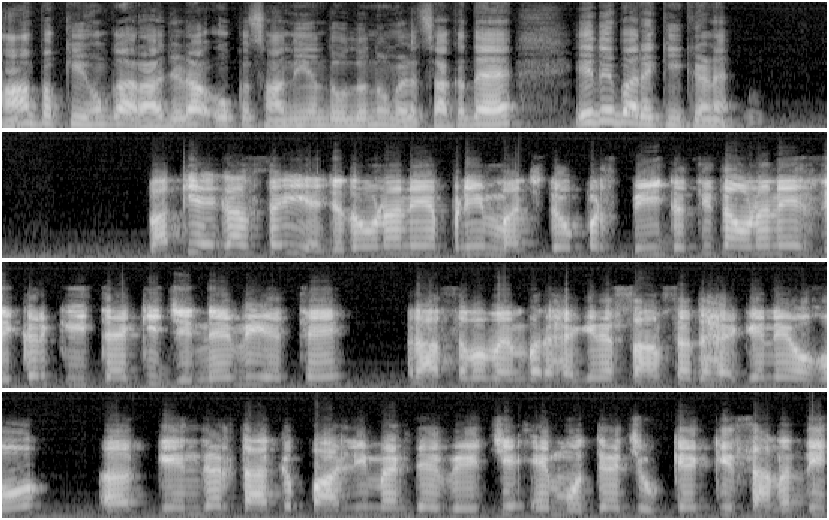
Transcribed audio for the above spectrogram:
ਹਾਂ ਪੱਕੀ ਹੁੰਗਾਰਾ ਜਿਹੜਾ ਉਹ ਕਿਸਾਨੀ ਅੰਦੋਲਨ ਨੂੰ ਮਿਲ ਸਕਦਾ ਹੈ। ਇਹਦੇ ਬਾਰੇ ਕੀ ਕਹਿਣਾ ਹੈ? ਬਾਕੀ ਇਹ ਗੱਲ ਸਹੀ ਹੈ ਜਦੋਂ ਉਹਨਾਂ ਨੇ ਆਪਣੀ ਮੰਚ ਦੇ ਉੱਪਰ ਸਪੀਚ ਦਿੱਤੀ ਤਾਂ ਉਹਨਾਂ ਨੇ ਜ਼ਿਕਰ ਕੀਤਾ ਹੈ ਕਿ ਜਿੰਨੇ ਵੀ ਇੱਥੇ ਰਾਜ ਸਭਾ ਮੈਂਬਰ ਹੈਗੇ ਨੇ ਸੰਸਦ ਹੈਗੇ ਨੇ ਉਹ ਕੇਂਦਰ ਤੱਕ ਪਾਰਲੀਮੈਂਟ ਦੇ ਵਿੱਚ ਇਹ ਮੁੱਦੇ ਚੁੱਕ ਕੇ ਕਿਸਾਨਾਂ ਦੀ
